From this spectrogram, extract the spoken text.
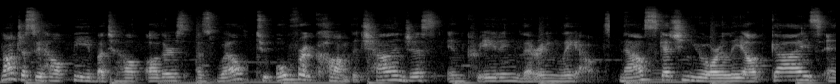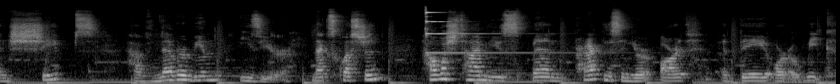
not just to help me, but to help others as well, to overcome the challenges in creating lettering layouts. Now, sketching your layout guides and shapes have never been easier. Next question. How much time do you spend practicing your art a day or a week?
